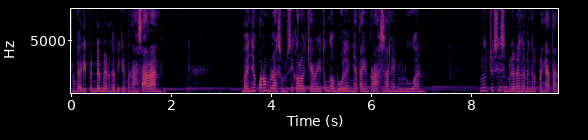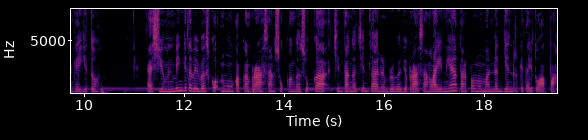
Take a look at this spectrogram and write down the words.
gak dipendam dan gak bikin penasaran banyak orang berasumsi kalau cewek itu gak boleh nyatain perasaannya duluan lucu sih sebenarnya ngedenger pernyataan kayak gitu As human being kita bebas kok mengungkapkan perasaan suka nggak suka, cinta nggak cinta, dan berbagai perasaan lainnya tanpa memandang gender kita itu apa.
